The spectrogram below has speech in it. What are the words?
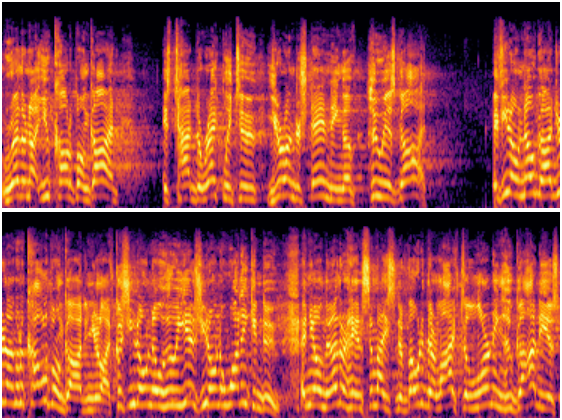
whether or not you called upon God is tied directly to your understanding of who is God. If you don't know God, you're not going to call upon God in your life because you don't know who He is. You don't know what He can do. And you know, on the other hand, somebody's devoted their life to learning who God is.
